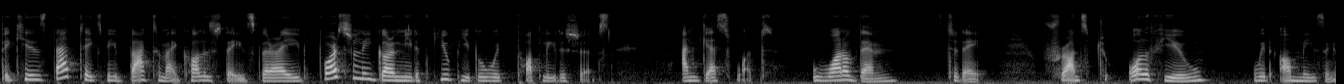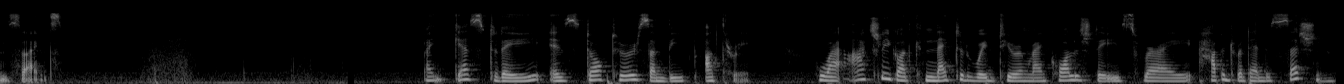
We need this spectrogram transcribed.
because that takes me back to my college days where I fortunately got to meet a few people with thought leaderships. And guess what? One of them today fronts to all of you with amazing insights. My guest today is Dr. Sandeep Atre, who I actually got connected with during my college days, where I happened to attend a session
